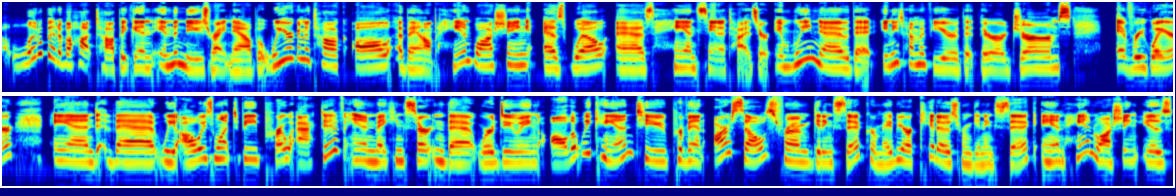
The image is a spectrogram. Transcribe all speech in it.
a little bit of a hot topic in, in the news right now, but we are going to talk all about hand washing as well as hand sanitizer. And we know that any time of year that there are germs everywhere and that we always want to be proactive in making certain that we're doing all that we can to prevent ourselves from getting sick or maybe our kiddos from getting sick. And hand washing is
